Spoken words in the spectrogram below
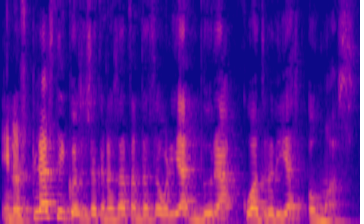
En los plásticos, eso que nos da tanta seguridad, dura cuatro días o más.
